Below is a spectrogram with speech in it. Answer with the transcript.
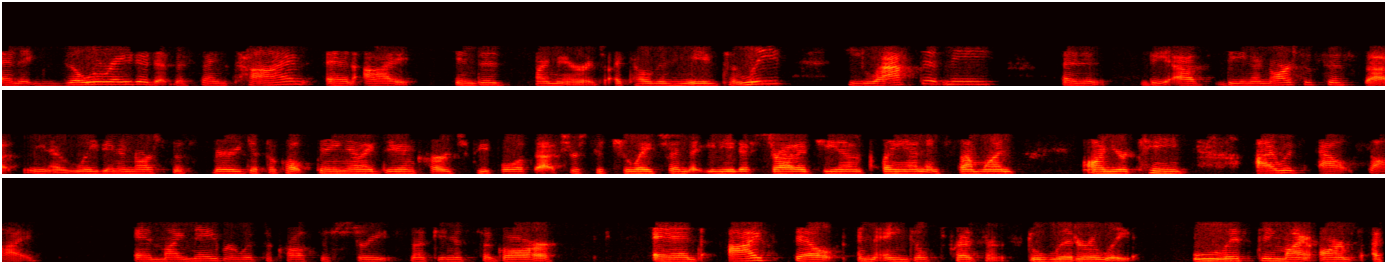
and exhilarated at the same time, and I ended my marriage. I told him he needed to leave. He laughed at me, and the as being a narcissist that you know leaving a narcissist very difficult thing and i do encourage people if that's your situation that you need a strategy and a plan and someone on your team i was outside and my neighbor was across the street smoking a cigar and i felt an angel's presence literally lifting my arms i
